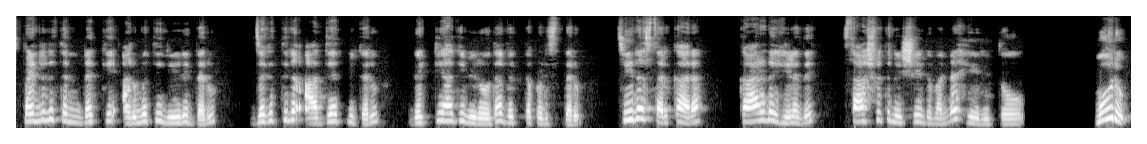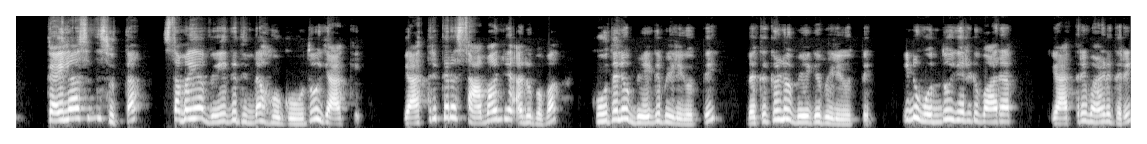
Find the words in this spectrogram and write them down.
ಸ್ಪೆಂಡಿನ ತಂಡಕ್ಕೆ ಅನುಮತಿ ನೀಡಿದ್ದರೂ ಜಗತ್ತಿನ ಆಧ್ಯಾತ್ಮಿಕರು ಗಟ್ಟಿಯಾಗಿ ವಿರೋಧ ವ್ಯಕ್ತಪಡಿಸಿದರು. ಚೀನಾ ಸರ್ಕಾರ ಕಾರಣ ಹೇಳದೆ ಶಾಶ್ವತ ನಿಷೇಧವನ್ನ ಹೇರಿತು. ಮೂರು, ಕೈಲಾಸದ ಸುತ್ತ ಸಮಯ ವೇಗದಿಂದ ಹೋಗುವುದು ಯಾಕೆ? ಯಾತ್ರಿಕರ ಸಾಮಾನ್ಯ ಅನುಭವ ಕೂದಲು ಬೇಗ ಬೆಳೆಯುತ್ತೆ ನಖಗಳು ಬೇಗ ಬೆಳೆಯುತ್ತೆ. ಇನ್ನು ಒಂದು, ಎರಡು ವಾರ ಯಾತ್ರೆ ಮಾಡಿದರೆ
